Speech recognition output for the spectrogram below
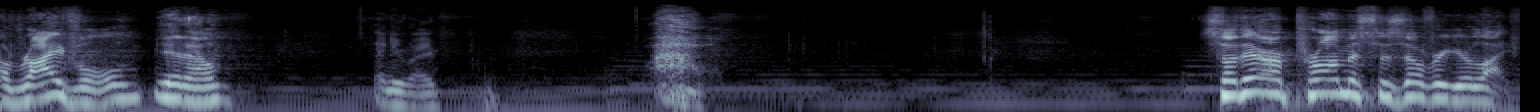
arrival, you know. Anyway, wow. So there are promises over your life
